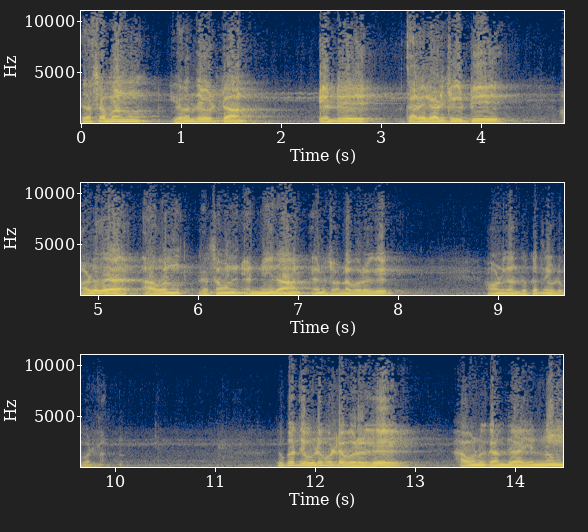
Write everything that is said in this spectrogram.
தசமன் இறந்துவிட்டான். என்று தலையில் அடிச்சுக்கிட்டு அழுத அவன் தசமன் நீதான் என்று சொன்ன பிறகு அவனுக்கு அந்த துக்கத்தை விடுபட்டான். துக்கத்தை விடுபட்ட பிறகு அவனுக்கு அந்த இன்னும்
